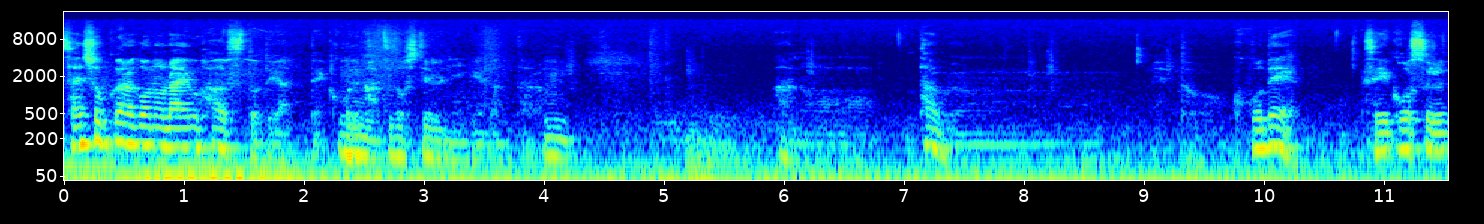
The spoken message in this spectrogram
最初からこのライブハウスと出会ってここで活動してる人間だったら、うん。あの多分、えっと、ここで成功する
